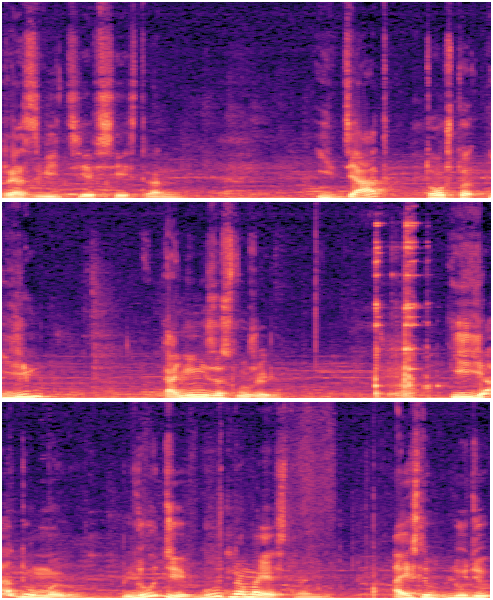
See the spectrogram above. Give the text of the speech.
развитие всей страны. Едят то, что им они не заслужили. И я думаю, люди будут на моей стороне. А если люди,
